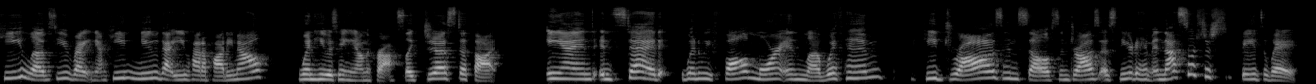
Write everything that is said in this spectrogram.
he loves you right now. He knew that you had a potty mouth when he was hanging on the cross, like just a thought. And instead, when we fall more in love with him, he draws himself and draws us near to him. And that stuff just fades away.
